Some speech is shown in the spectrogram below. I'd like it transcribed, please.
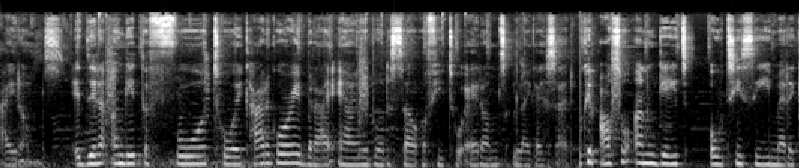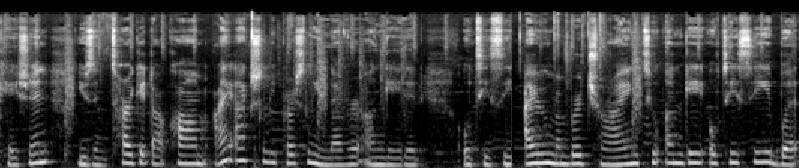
items. It didn't ungate the full toy category, but I am able to sell a few toy items, like I said. You can also ungate OTC medication using Target.com. I actually personally never ungated OTC. I remember trying to ungate OTC, but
